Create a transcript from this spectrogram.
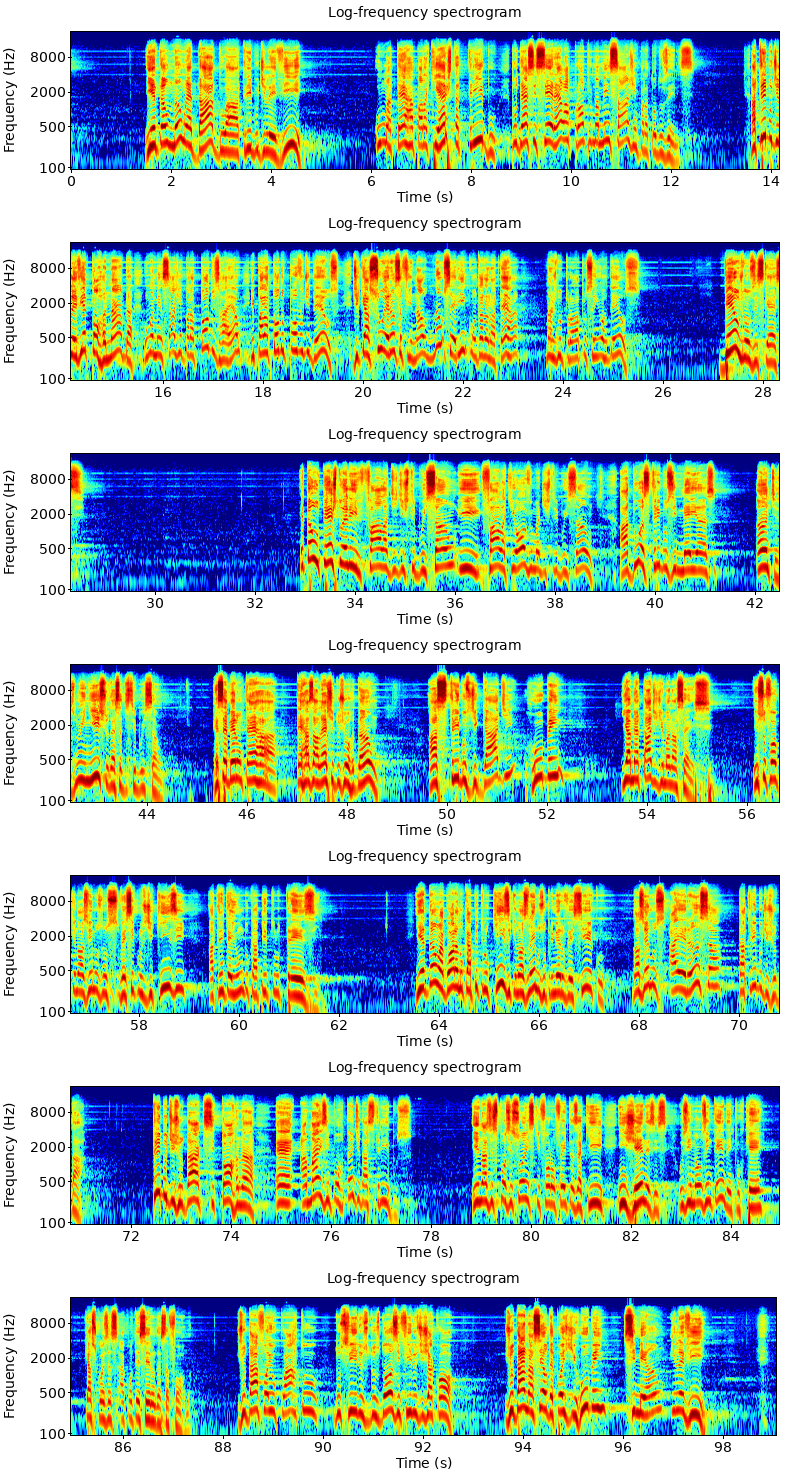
E então não é dado à tribo de Levi uma terra para que esta tribo pudesse ser ela própria uma mensagem para todos eles. A tribo de Levi é tornada uma mensagem para todo Israel e para todo o povo de Deus, de que a sua herança final não seria encontrada na terra, mas no próprio Senhor Deus. Deus nos esquece. Então o texto ele fala de distribuição e fala que houve uma distribuição a duas tribos e meias antes, no início dessa distribuição. Receberam terra, terras a leste do Jordão, as tribos de Gade, Ruben e a metade de Manassés. Isso foi o que nós vimos nos versículos de 15 a 31 do capítulo 13. E então, agora no capítulo 15, que nós lemos o primeiro versículo, nós vemos a herança da tribo de Judá tribo de Judá que se torna é, a mais importante das tribos. E nas exposições que foram feitas aqui em Gênesis, os irmãos entendem por que, que as coisas aconteceram dessa forma. Judá foi o quarto dos filhos, dos doze filhos de Jacó. Judá nasceu depois de Ruben, Simeão e Levi.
